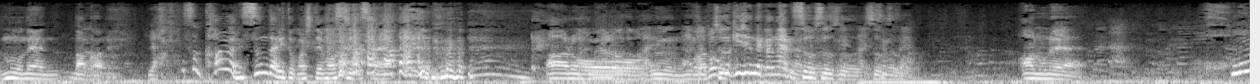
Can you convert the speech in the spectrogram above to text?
ん。もうね、なんか、うん山本さん海外に住んだりとかしてますしですね。あのなるほど、はい。うん、あまあ僕の基準で考えるそうそうそう、はい。そうそう。あのね本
